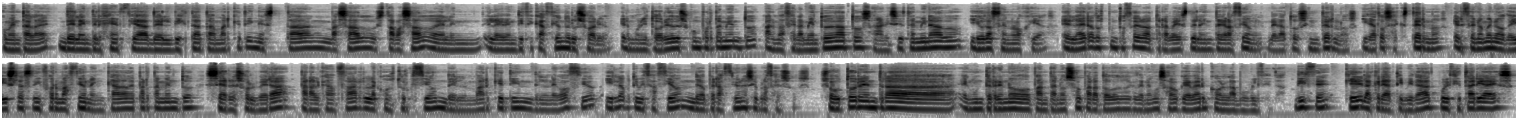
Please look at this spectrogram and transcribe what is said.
coméntala, ¿eh? de la inteligencia del Big Data Marketing está basado, está basado en, la identificación del usuario, el monitoreo de su comportamiento, almacenamiento de datos, análisis terminado y otras tecnologías. En la era 2.0, a través de la integración de datos internos y datos externos, el fenómeno de islas de información en cada departamento se resolverá para alcanzar la construcción del marketing del negocio y la optimización de operaciones y procesos. Su autor entra en un terreno pantanoso para todos los que tenemos algo que ver con la publicidad. Dice que la creatividad publicitaria es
